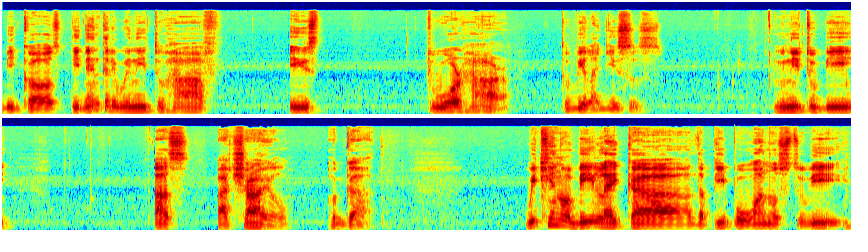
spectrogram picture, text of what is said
because the identity we need to have is to work hard to be like Jesus. We need to be as a child of God. We cannot be like uh, the people want us to be.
